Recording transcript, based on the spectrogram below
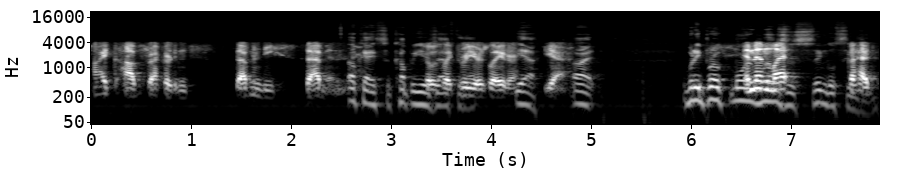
Ty Cobb's record in '77. Okay, so a couple years. So it was like three that. years later. Yeah. Yeah. All right. But he broke more And than then Wills' la- single season. ahead.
